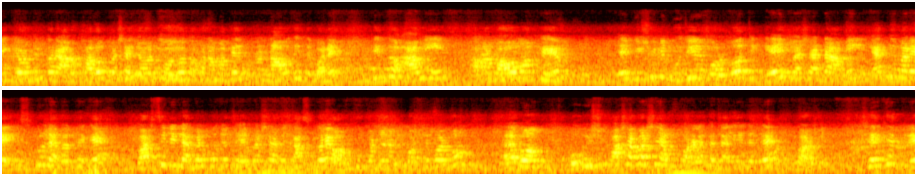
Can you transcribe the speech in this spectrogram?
ডিগ্রি অর্জন করে আরও ভালো পেশায় জয়েন করব, তখন আমাকে নাও দিতে পারে। কিন্তু আমি আমার বাবা মাকে এই বিষয়টি বুঝিয়ে বলব যে এই পেশাটা আমি একেবারে স্কুল লেভেল থেকে ভার্সিটি লেভেল পর্যন্ত এই পেশায় আমি কাজ করে অর্থ উপার্জন আমি করতে পারব এবং ভবিষ্যৎ পাশাপাশি আমি পড়ালেখা চালিয়ে যেতে পারব। সেই ক্ষেত্রে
